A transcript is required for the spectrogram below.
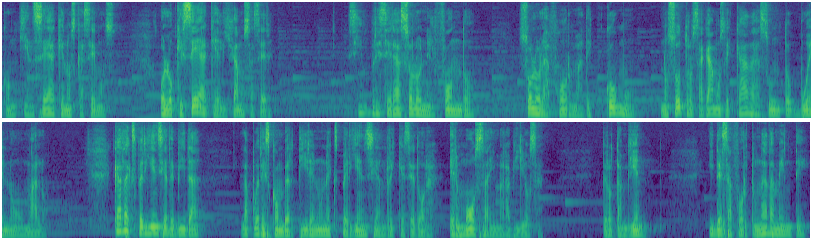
con quien sea que nos casemos, o lo que sea que elijamos hacer, siempre será solo en el fondo, solo la forma de cómo nosotros hagamos de cada asunto bueno o malo. Cada experiencia de vida la puedes convertir en una experiencia enriquecedora, hermosa y maravillosa. Pero también, y desafortunadamente,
